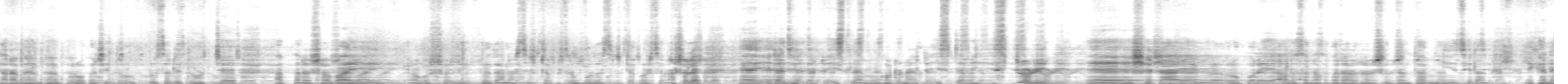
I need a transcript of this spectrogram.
ধারাবাহিকভাবে প্রকাশিত প্রচারিত হচ্ছে। আপনারা সবাই অবশ্যই একটু জানার চেষ্টা করছেন, বোঝার চেষ্টা করছেন। আসলে এটা যেহেতু একটা ইসলামিক ঘটনা, একটা ইসলামিক হিস্টোরি সেটাই উপরে আলোচনা করার সিদ্ধান্ত আমি নিয়েছিলাম। এখানে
